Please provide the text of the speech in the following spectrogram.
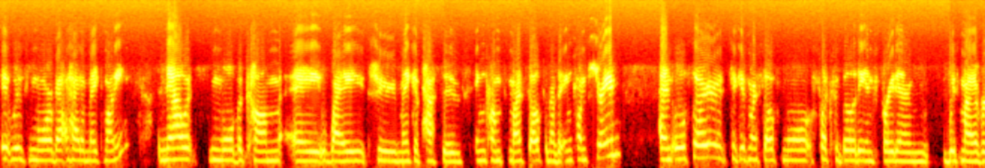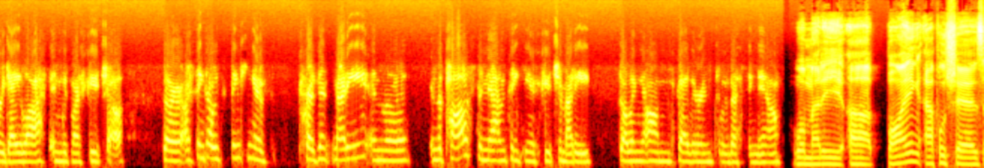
it was more about how to make money. Now it's more become a way to make a passive income for myself, another income stream, and also to give myself more flexibility and freedom with my everyday life and with my future. So I think I was thinking of present Maddie in the in the past, and now I'm thinking of future Maddie going um, further into investing now. Well, Maddie, uh, buying Apple shares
